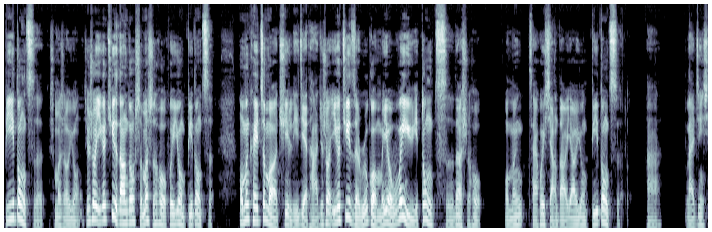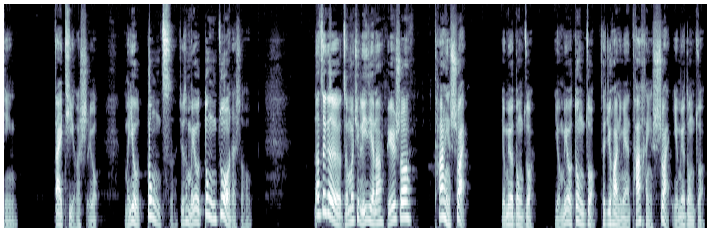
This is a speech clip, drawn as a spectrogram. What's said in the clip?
？be 动词什么时候用？就是说一个句子当中什么时候会用 be 动词？我们可以这么去理解它，就说一个句子如果没有谓语动词的时候，我们才会想到要用 be 动词啊来进行。代替和使用没有动词，就是没有动作的时候。那这个怎么去理解呢？比如说他很帅有没有动作？有没有动作？这句话里面他很帅，有没有动作？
